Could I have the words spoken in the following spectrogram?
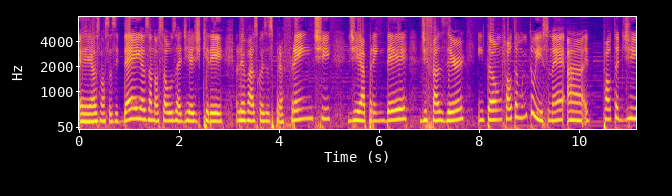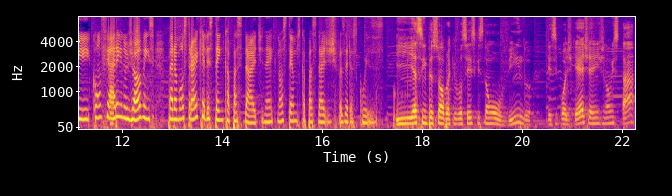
É, as nossas ideias, a nossa ousadia de querer levar as coisas para frente, de aprender, de fazer. Então, falta muito isso, né? A falta de confiarem nos jovens para mostrar que eles têm capacidade, né? Que nós temos capacidade de fazer as coisas. E assim, pessoal, para que vocês que estão ouvindo esse podcast, a gente não está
